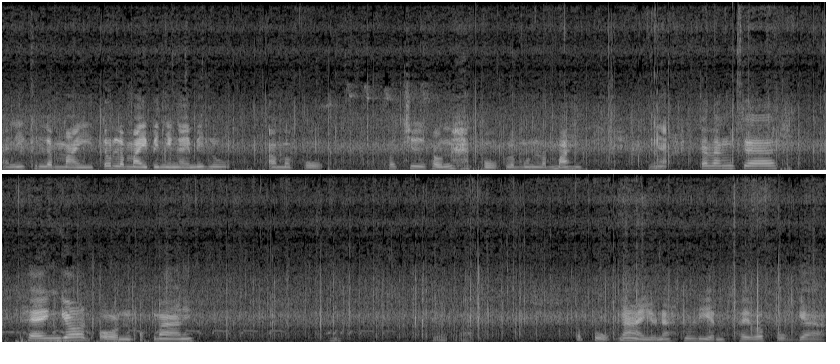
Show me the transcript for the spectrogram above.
อันนี้คือละไมต้นละไมเป็นยังไงไม่รู้ เอามาปลูก เพราะชื่อเขาน่าปลูกละมุนละไม เนี่ยกำลังจะแทงยอดอ่อนออกมานี่ยอดอ่อนก็ปลูกง่ายอยู่นะทุเรียนใครว่าปลูกยาก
